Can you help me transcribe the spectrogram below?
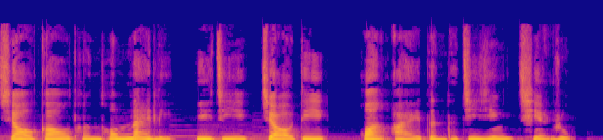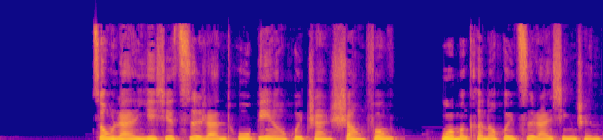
较高疼痛耐力以及较低患癌等的基因嵌入。纵然一些自然突变会占上风，我们可能会自然形成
